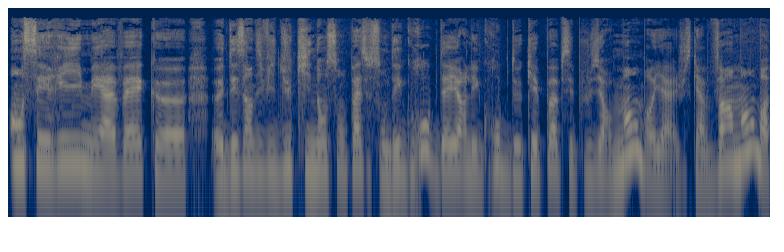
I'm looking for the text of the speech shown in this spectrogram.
en série, mais avec euh, euh, des individus qui n'en sont pas. Ce sont des groupes. D'ailleurs, les groupes de K-pop, c'est plusieurs membres. Il y a jusqu'à 20 membres.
